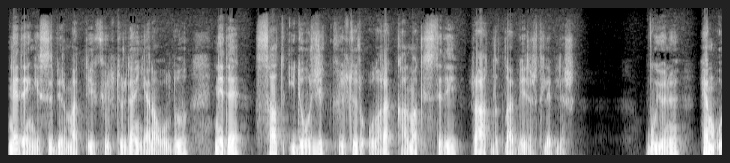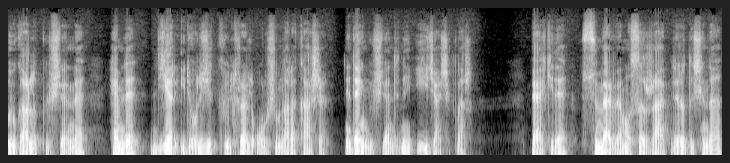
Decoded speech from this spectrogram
ne dengesiz bir maddi kültürden yana olduğu ne de salt ideolojik kültür olarak kalmak istediği rahatlıkla belirtilebilir. Bu yönü hem uygarlık güçlerine hem de diğer ideolojik kültürel oluşumlara karşı neden güçlendiğini iyice açıklar. Belki de Sümer ve Mısır rahipleri dışında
